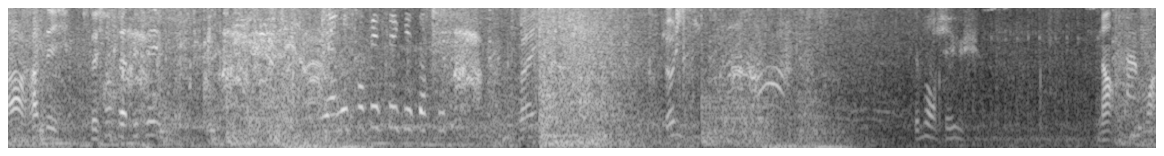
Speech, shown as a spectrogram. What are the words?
Ah, raté Attention, ça a pété Il y a un autre infesté qui est sorti. Ouais. Joli. C'est bon, j'ai eu. Non, moi.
